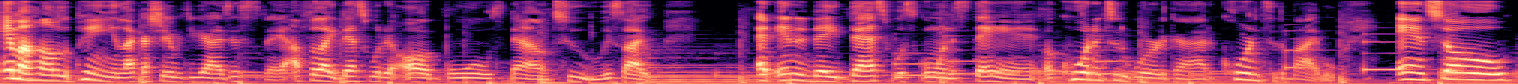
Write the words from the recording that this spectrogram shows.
in my humble opinion, like I shared with you guys yesterday, I feel like that's what it all boils down to. It's like at the end of the day, that's what's going to stand according to the word of God, according to the Bible. And so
